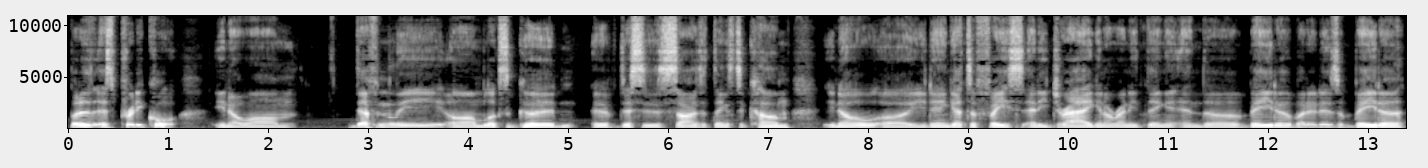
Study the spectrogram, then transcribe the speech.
but it's, it's pretty cool. You know um definitely um looks good if this is signs of things to come you know uh you didn't get to face any dragon or anything in the beta but it is a beta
